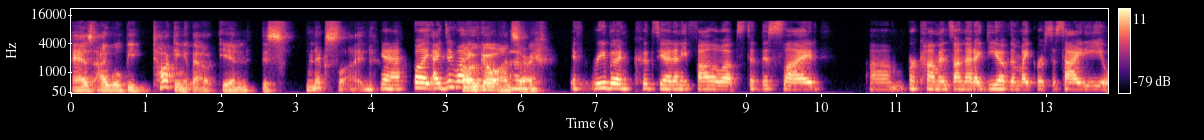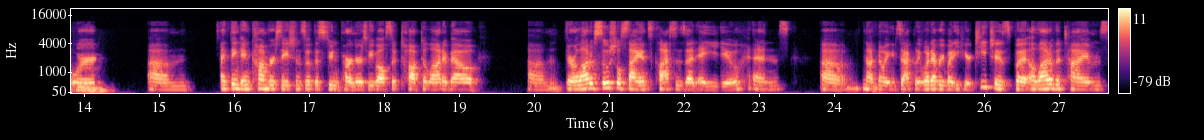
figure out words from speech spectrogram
As I will be talking about in this next slide. Yeah, well, I, I did want to- Oh, go on, um, sorry. If Reba and Qudsia had any follow-ups to this slide um, or comments on that idea of the micro society or mm. um, I think in conversations with the student partners, we've also talked a lot about um, there are a lot of social science classes at AU and um, not knowing exactly what everybody here teaches, but a lot of the times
